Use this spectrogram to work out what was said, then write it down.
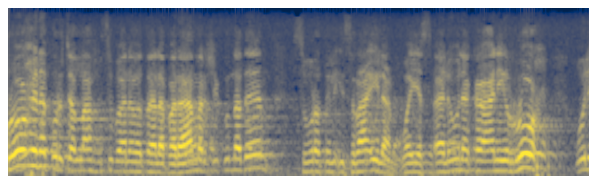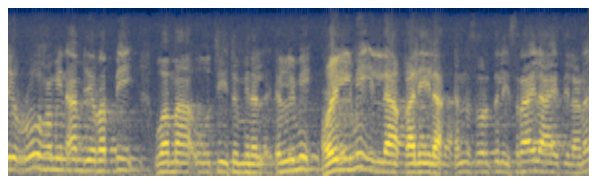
റൂഹിനെ കുറിച്ച് അള്ളാഹു സുബാന താല പരാമർശിക്കുന്നത് സൂറത്തുൽ ഇസ്രായിലാണ് എന്ന സൂറത്തുൽ ഇസ്രായിൽ ആയത്തിലാണ്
